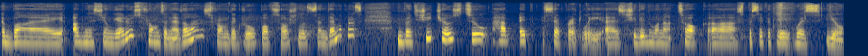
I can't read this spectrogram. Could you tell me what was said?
by Agnes Jongerius from the Netherlands, from the group of Socialists and Democrats, but she chose to have it separately as she didn't want to talk uh, specifically with you.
